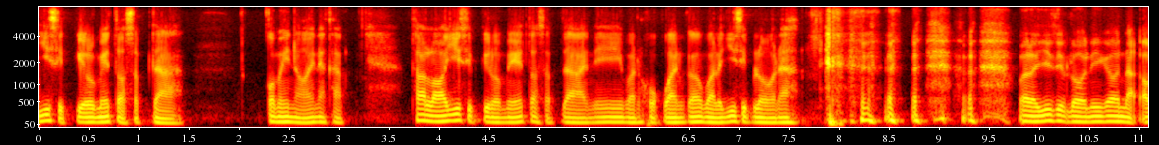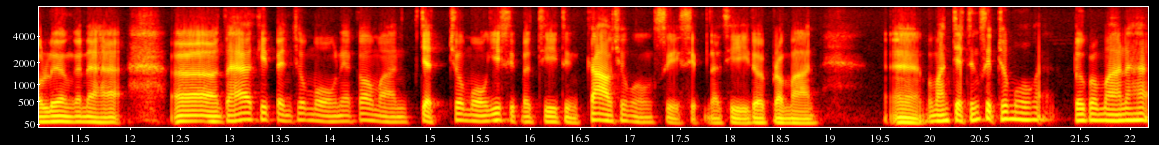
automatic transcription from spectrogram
120 กิโลเมตรต่อสัปดาห์ ก็ไม่น้อยนะครับ ถ้า 120 กิโลเมตรต่อสัปดาห์นี่วัน 6 วันก็วันละ 20 โลนะ วันละ 20 โลนี่ก็หนักเอาเรื่องกันนะฮะเอ่อแต่ถ้าคิดเป็นชั่วโมงเนี่ยก็ประมาณ 7 ชั่วโมง 20 นาทีถึง 9 ชั่วโมง 40 นาทีโดยประมาณ ประมาณ7ถึง10 ชั่วโมงอะโดยประมาณนะฮะ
